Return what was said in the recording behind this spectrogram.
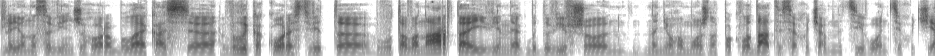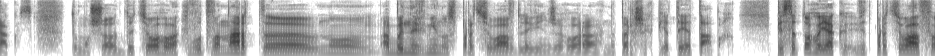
для Йонаса Вінджегора була якась е, велика користь від е, Вута Ван Арта, і він якби довів, що на нього можна покладатися хоча б на цій гонці, хоч якось. Тому що до цього Вут Ван Арт, ну, аби не в мінус працював для Вінджегора на перших п'яти етапах. Після того, як відпрацював е,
